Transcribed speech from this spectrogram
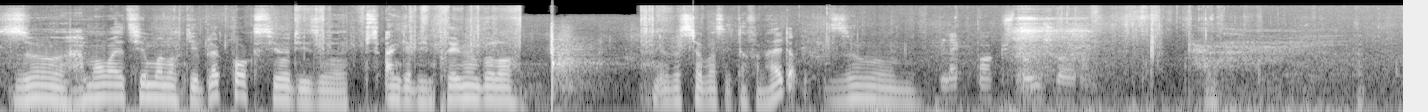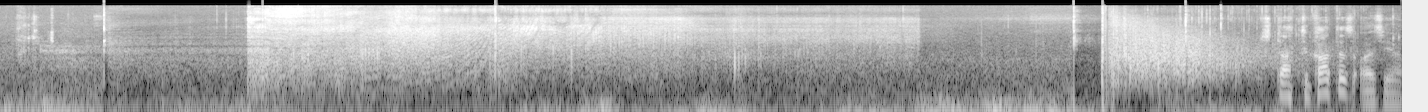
So, machen wir jetzt hier mal noch die Blackbox, hier diese angeblichen Premium-Böller. Ihr wisst ja, was ich davon halte. So. Blackbox Tonschleuder. Ich dachte gerade das aus hier.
